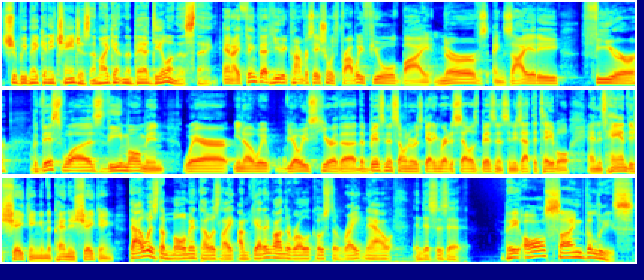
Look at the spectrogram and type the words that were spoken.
should we make any changes am i getting a bad deal on this thing and i think that heated conversation was probably fueled by nerves anxiety fear but this was the moment where, you know, we, we always hear the, the business owner is getting ready to sell his business and he's at the table and his hand is shaking and the pen is shaking. That was the moment I was like, I'm getting on the roller coaster right now and this is it. They all signed the lease.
